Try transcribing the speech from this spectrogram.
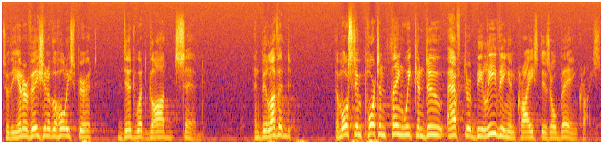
to the inner vision of the Holy Spirit, did what God said. And beloved, the most important thing we can do after believing in Christ is obeying Christ.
